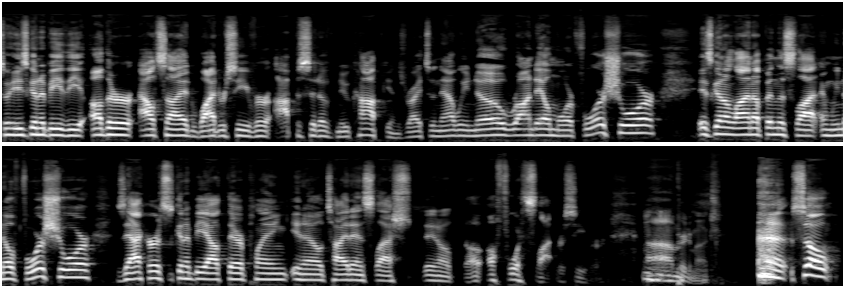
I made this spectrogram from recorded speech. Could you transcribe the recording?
So he's going to be the other outside wide receiver opposite of Nuk Hopkins, right? So now we know Rondale Moore for sure is going to line up in the slot, and we know for sure Zach Ertz is going to be out there playing, you know, tight end slash, you know, a, a fourth slot receiver. Um, pretty much. so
